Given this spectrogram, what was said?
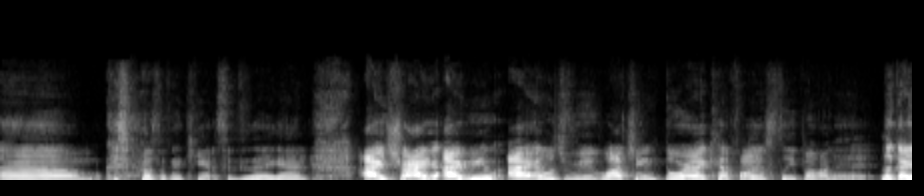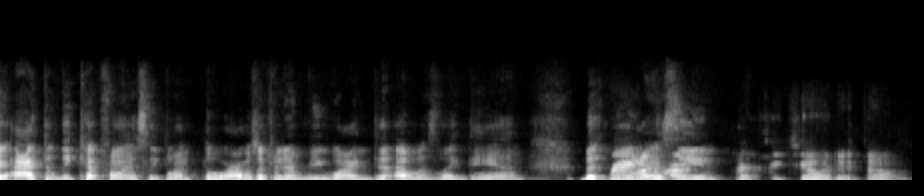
Um, because I was like, I can't sit through that again. I tried. I re. I was rewatching Thor. I kept falling asleep on it. Like I actively kept falling asleep on Thor. I was trying to rewind it. I was like, damn. But honestly, definitely killed it though.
